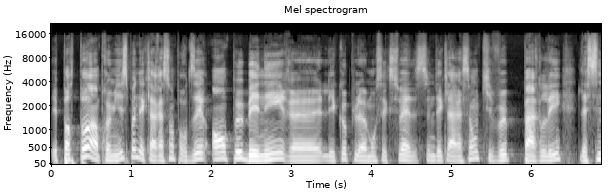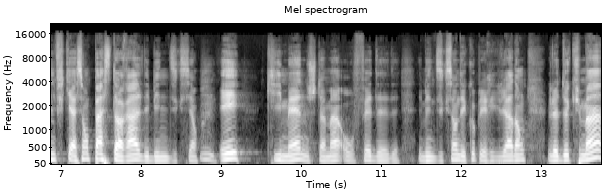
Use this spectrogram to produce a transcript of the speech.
ne porte pas en premier, c'est pas une déclaration pour dire on peut bénir euh, les couples homosexuels. C'est une déclaration qui veut parler de la signification pastorale des bénédictions. Mm. Et qui mène justement au fait de, de, des bénédictions des couples irrégulières. Donc, le document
